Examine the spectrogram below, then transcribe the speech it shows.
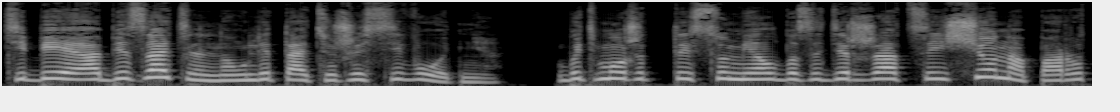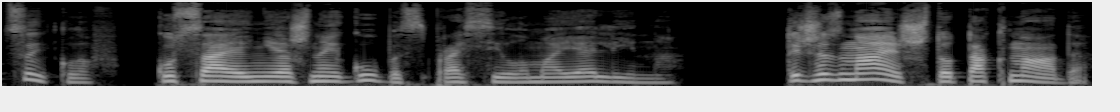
«Тебе обязательно улетать уже сегодня? Быть может, ты сумел бы задержаться еще на пару циклов?» Кусая нежные губы, спросила моя Лина. «Ты же знаешь, что так надо.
